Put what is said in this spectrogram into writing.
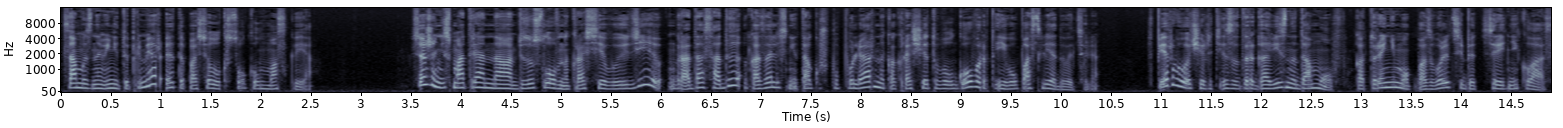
Самый знаменитый пример – это поселок Сокол в Москве. Все же, несмотря на, безусловно, красивую идею, города-сады оказались не так уж популярны, как рассчитывал Говард и его последователи. В первую очередь из-за дороговизны домов, которые не мог позволить себе средний класс,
